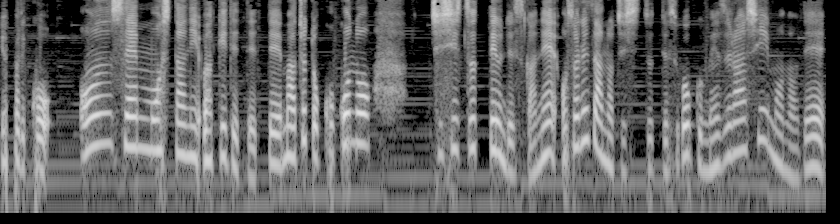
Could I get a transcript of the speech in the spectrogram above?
ー、やっぱりこう、温泉も下に湧き出てて、まあちょっとここの地質っていうんですかね、恐山の地質ってすごく珍しいもので、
